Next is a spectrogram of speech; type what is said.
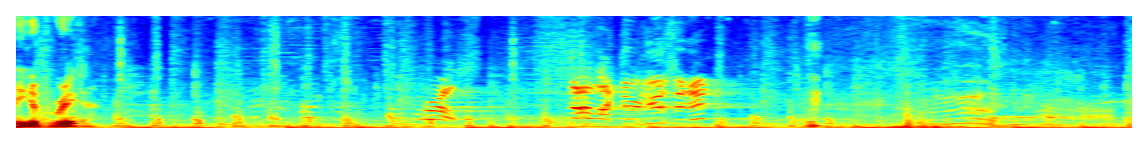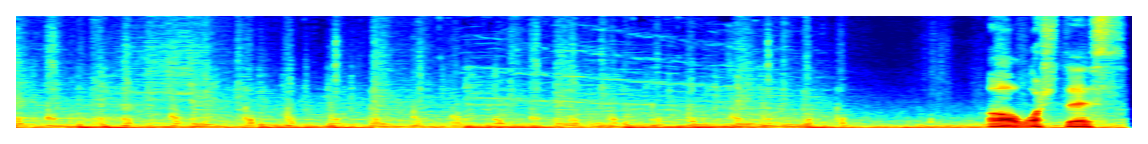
I need a breaker. Watch this.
